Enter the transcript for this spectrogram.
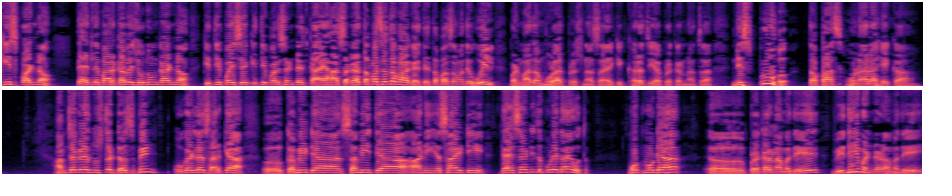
किस पाडणं त्यातले बारकावे शोधून काढणं किती पैसे किती पर्सेंटेज काय हा सगळा तपासाचा भाग आहे. ते तपासामध्ये होईल. पण माझा मुळात प्रश्न असा आहे की खरंच या प्रकरणाचा निस्पृह तपास होणार आहे का? आमच्याकडे नुसतं डस्टबिन उघडल्यासारख्या कमिट्या समित्या आणि एस आय टी त्यासाठीचं पुढे काय होतं? मोठमोठ्या प्रकरणामध्ये विधिमंडळामध्ये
